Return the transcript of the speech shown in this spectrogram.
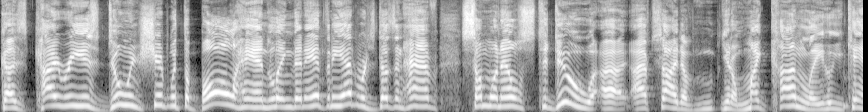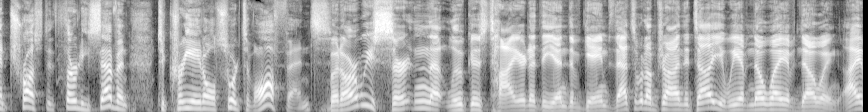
Because Kyrie is doing shit with the ball handling that Anthony Edwards doesn't have someone else to do uh, outside of you know Mike Conley, who you can't trust at 37 to create all sorts of offense. But are we certain that Luka's tired at the end of games? That's what I'm trying to tell you. We have no way of knowing. I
